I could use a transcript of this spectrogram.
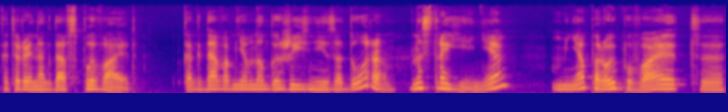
которое иногда всплывает. Когда во мне много жизни и задора, настроения, у меня порой бывает э,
